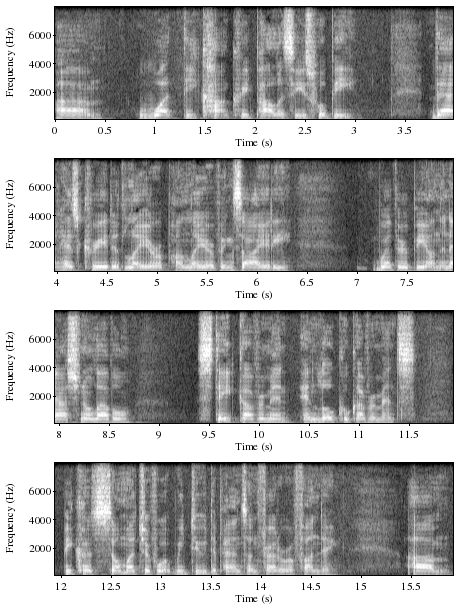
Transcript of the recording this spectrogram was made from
um, what the concrete policies will be. That has created layer upon layer of anxiety, whether it be on the national level, state government, and local governments because so much of what we do depends on federal funding. Um,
